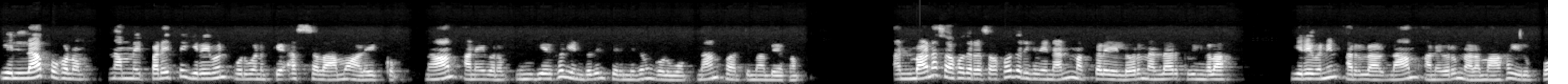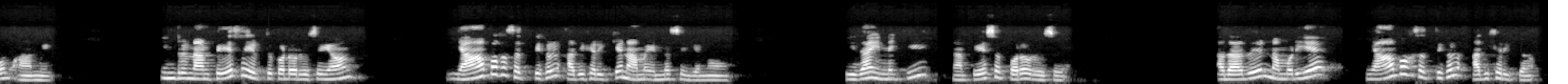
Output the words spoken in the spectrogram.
எல்லா புகழும் நம்மை படைத்த இறைவன் ஒருவனுக்கு. அஸ்ஸலாமு அலைக்கும். நாம் அனைவரும் இந்தியர்கள் என்பதில் பெருமிதம் கொள்வோம். நான் பாத்திமா பேகம். அன்பான சகோதர சகோதரிகளின் நன்மக்களை எல்லோரும் நல்லா இருக்குவீங்களா இறைவனின் அருளால் நாம் அனைவரும் நலமாக இருப்போம். ஆமீன். இன்று நான் பேச எடுத்துக்கொண்ட ஒரு விஷயம் ஞாபக சக்திகள் அதிகரிக்க நாம் என்ன செய்யணும்? இதுதான் இன்னைக்கு நான் பேச போகிற ஒரு விஷயம். அதாவது நம்முடைய ஞாபக சக்திகள் அதிகரிக்கணும்.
